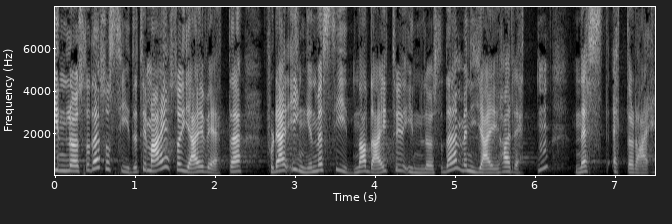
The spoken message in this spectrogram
innløse det, så si det til meg, så jeg vet det. For det er ingen ved siden av deg til å innløse det, men jeg har retten nest etter deg.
